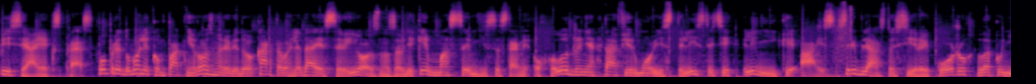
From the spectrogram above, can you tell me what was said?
PCI Express. Попри доволі компактні розміри, відеокарта виглядає серйозно завдяки масивній системі охолодження та фірмовій стилістиці лінійки ICE. сріблясто-сірий кожух, лаконічний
